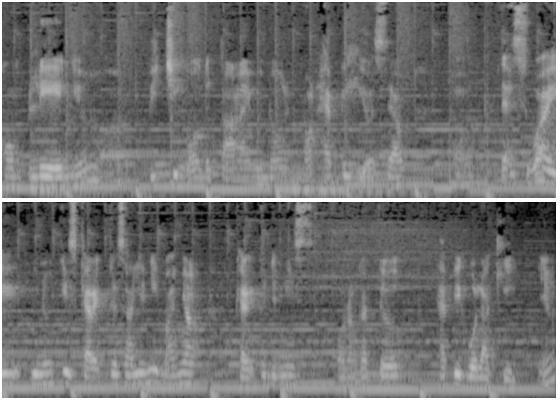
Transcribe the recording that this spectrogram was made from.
complain you uh, bitching all the time you know not happy with yourself uh, that's why you notice karakter saya ni banyak karakter jenis orang kata happy go lucky ya yeah?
